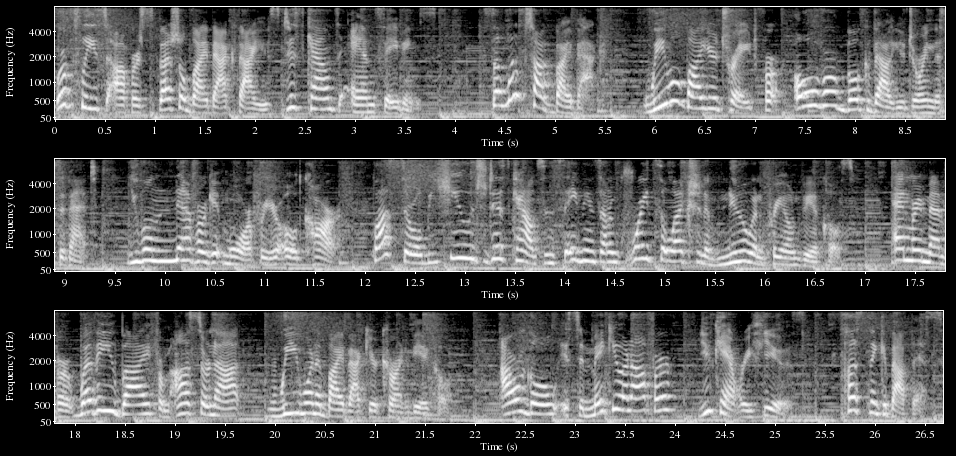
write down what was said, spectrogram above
We're pleased to offer special buyback values, discounts, and savings. So let's talk buyback. We will buy your trade for over book value during this event. You will never get more for your old car. Plus, there will be huge discounts and savings on a great selection of new and pre owned vehicles. And remember, whether you buy from us or not, we want to buy back your current vehicle. Our goal is to make you an offer you can't refuse. Plus, think about this.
